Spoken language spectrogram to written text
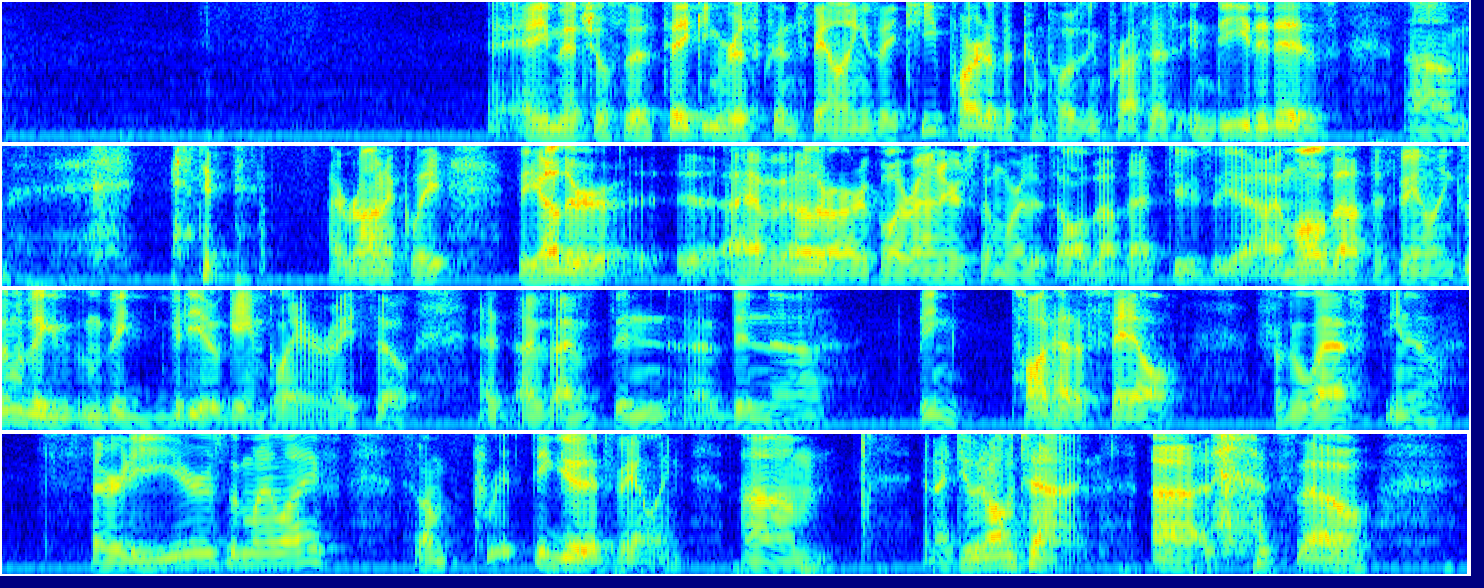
a. Mitchell says taking risks and failing is a key part of the composing process. Indeed, it is. Um, ironically, the other uh, I have another article around here somewhere that's all about that too. So yeah, I'm all about the failing because I'm a big I'm a big video game player, right? So I've I've been I've been uh, being taught how to fail for the last you know 30 years of my life, so I'm pretty good at failing, um, and I do it all the time. Uh, so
